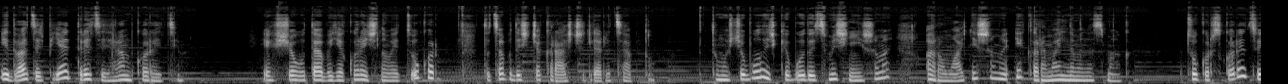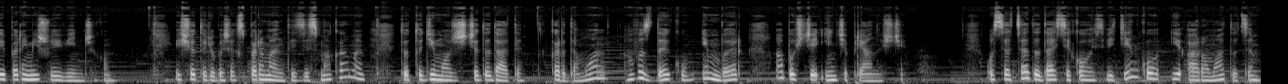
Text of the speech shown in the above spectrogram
і 25-30 г кориці. Якщо у тебе є коричневий цукор, то це буде ще краще для рецепту, тому що булочки будуть смачнішими, ароматнішими і карамельними на смак. Цукор з корицею перемішую вінчиком. Якщо ти любиш експерименти зі смаками, то тоді можеш ще додати кардамон, гвоздику, імбир або ще інші прянощі. Усе це додасть якогось відтінку і аромату цим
